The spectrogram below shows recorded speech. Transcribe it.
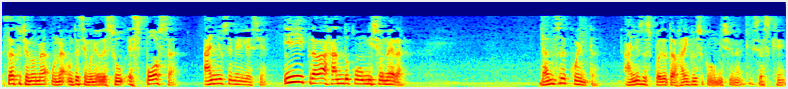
Está escuchando un testimonio de su esposa, años en la iglesia y trabajando como misionera. Dándose cuenta, años después de trabajar incluso como misionera, que es que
